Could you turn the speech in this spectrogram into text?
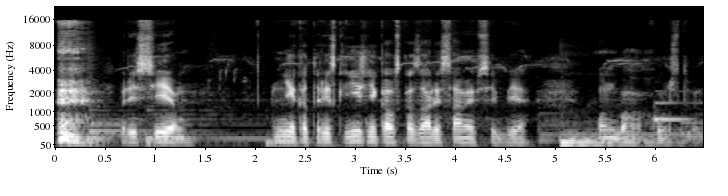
при всем Некоторые из книжников сказали сами в себе, он богохульствует.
